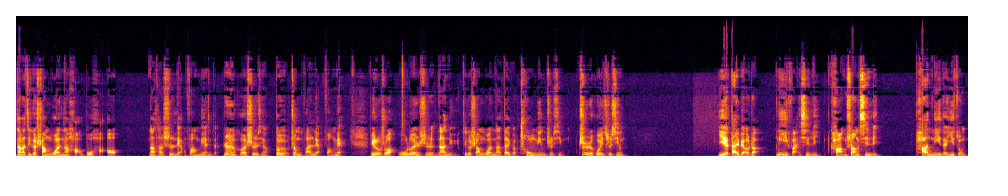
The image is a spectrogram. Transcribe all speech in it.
那么这个伤官呢好不好？那它是两方面的，任何事情都有正反两方面。比如说，无论是男女，这个伤官呢代表聪明之星。智慧之星，也代表着逆反心理、抗上心理、叛逆的一种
